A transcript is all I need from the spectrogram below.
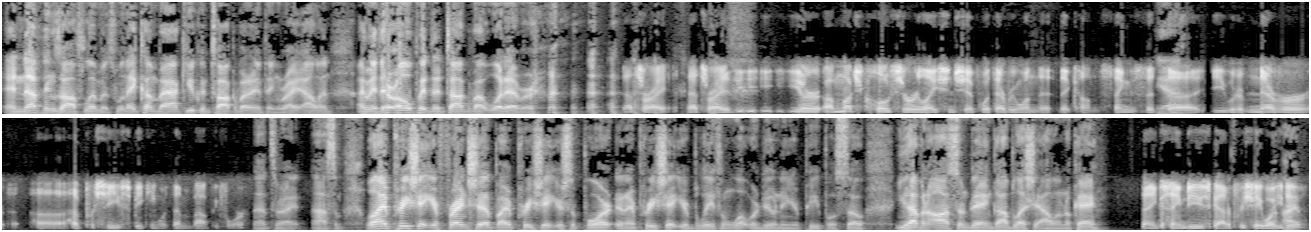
and nothing's off limits. When they come back, you can talk about anything, right, Alan? I mean, they're open to talk about whatever. That's right. That's right. You're a much closer relationship with everyone that, that comes. Things that yeah. uh, you would have never uh, have perceived speaking with them about before. That's right. Awesome. Well, I appreciate your friendship. I appreciate your support, and I appreciate your belief in what we're doing in your people. So you have an awesome day, and God bless you, Alan. Okay. Thanks. Same to you, Scott. Appreciate what you All do. Right.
